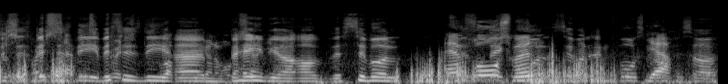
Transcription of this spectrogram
This is this is the this is the um, behaviour of the civil Enforcement. civil enforcement Yeah. officer.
